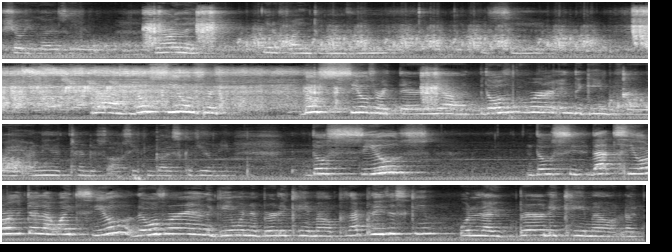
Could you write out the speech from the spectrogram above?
show you guys. Wait. Where are they? I need to find one of them. Let's see. Yeah, those seals right those seals right there, yeah. Those were in the game before. Wait, I need to turn this off so you can guys could hear me. Those seals those that seal right there, that white seal, those were in the game when it barely came out. Cause I played this game when like barely came out, like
